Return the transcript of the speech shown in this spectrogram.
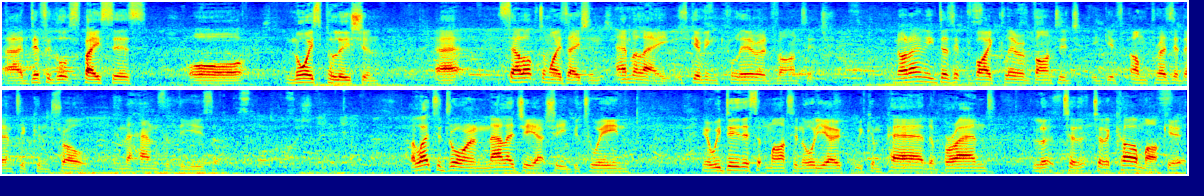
uh, difficult spaces or noise pollution, uh, cell optimization, MLA, is giving clear advantage. Not only does it provide clear advantage, it gives unprecedented control in the hands of the user. I'd like to draw an analogy actually between, you know, we do this at Martin Audio, we compare the brand to, to the car market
